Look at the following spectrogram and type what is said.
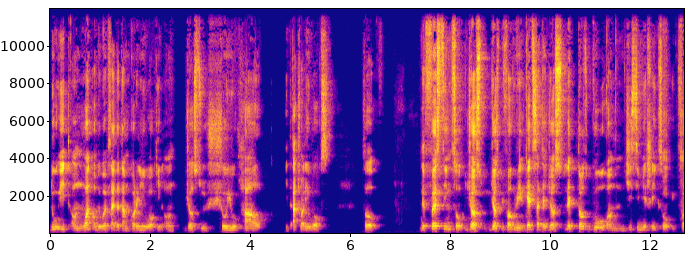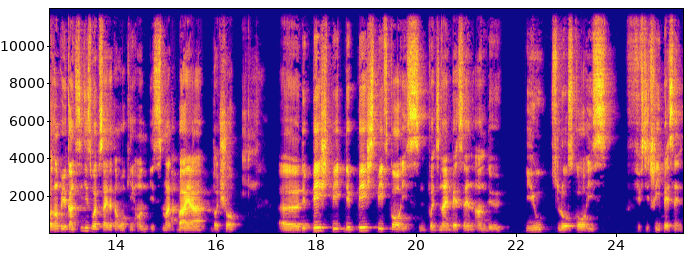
do it on one of the websites that I'm currently working on just to show you how it actually works. So the first thing, so just just before we get started, just let us go on GTmetrix. So for example, you can see this website that I'm working on is smartbuyer.shop. Uh, the page speed the page speed score is 29% and the U slow score is 53%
